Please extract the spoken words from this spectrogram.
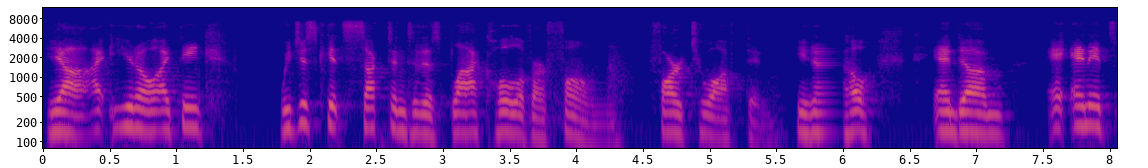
Yeah, I, you know, I think we just get sucked into this black hole of our phone far too often, you know, and um, and it's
